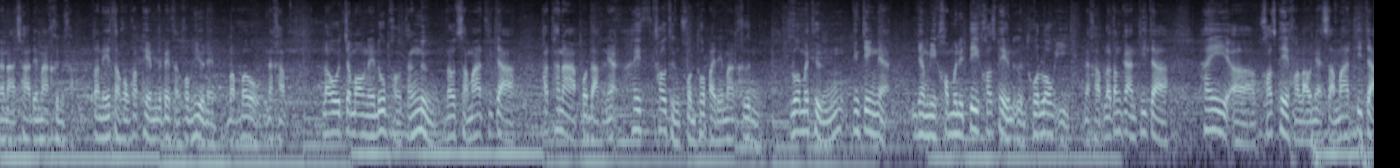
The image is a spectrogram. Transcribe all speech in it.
นานาชาติได้มากขึ้นครับ ตอนนี้สังคมคาเพมจะเป็นสังคมที่อยู่ในบับเบิลนะครับ เราจะมองในรูปของทั้งหนึ่ง เราสามารถที่จะ พัฒนาโปรดักต์เนี้ยให้เข้าถึงคนทั่วไปได้มากขึ้น รวมไปถึงจริงๆเนี่ยยังมีคอมมูนิตี้คอสเพย์อื่นๆทั่วโลกอีกนะครับเราต้องการที่จะให้คอสเพย์ของเราเนี่ยสามารถที่จะ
